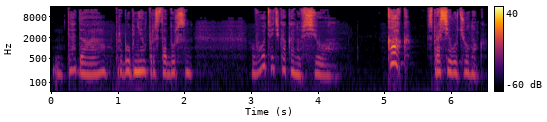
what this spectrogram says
«Да-да», — пробубнил Простодурсон, — «вот ведь как оно все». «Как?» — спросил утенок.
